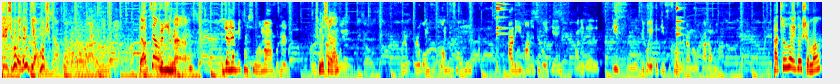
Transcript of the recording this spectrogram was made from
大张伟那个屌吗？不要这样子嘛！你这两天没看新闻吗？不是，什么新闻？不是不是王思王思聪，二零一八年最后一天把那个 diss 最后一个 diss 送给了张张大张伟。把最后一个什么？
